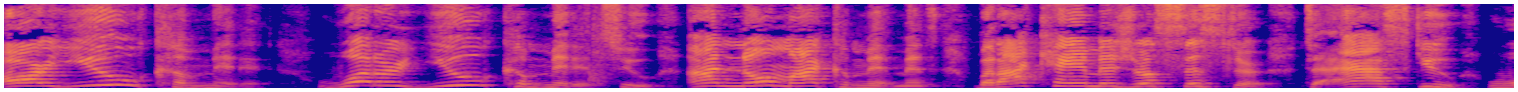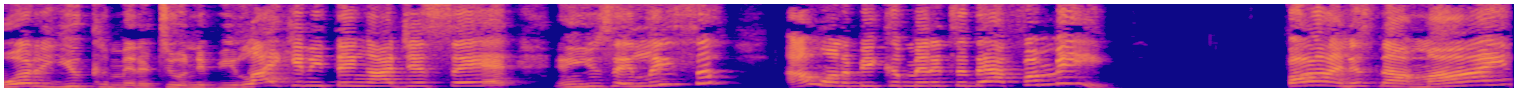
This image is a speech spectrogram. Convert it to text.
Are you committed? What are you committed to? I know my commitments, but I came as your sister to ask you, what are you committed to? And if you like anything I just said and you say, Lisa, I want to be committed to that for me. Fine, it's not mine.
